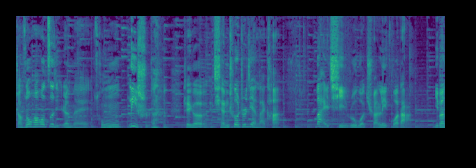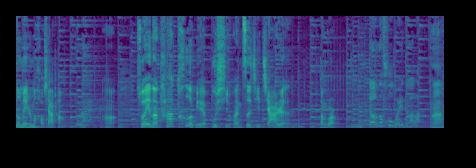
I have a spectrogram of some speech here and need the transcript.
长孙皇后自己认为，从历史的这个前车之鉴来看，外戚如果权力扩大，一般都没什么好下场对，啊。所以呢，他特别不喜欢自己家人当官儿嗯，得个富贵得了，啊。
